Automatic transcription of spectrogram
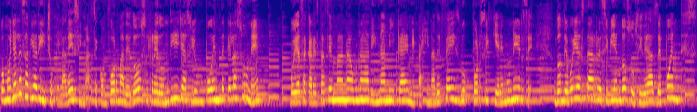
Como ya les había dicho que la décima se conforma de dos redondillas y un puente que las une, voy a sacar esta semana una dinámica en mi página de Facebook por si quieren unirse, donde voy a estar recibiendo sus ideas de puentes.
